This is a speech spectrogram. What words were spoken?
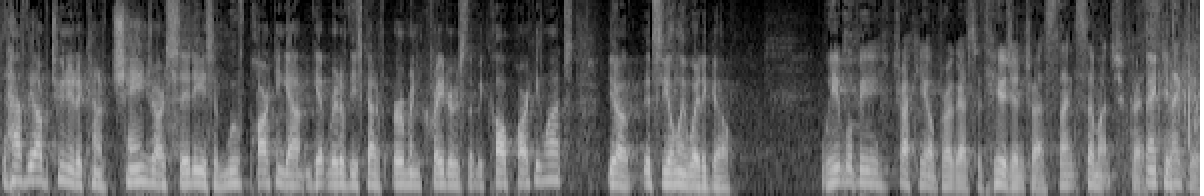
to have the opportunity to kind of change our cities and move parking out and get rid of these kind of urban craters that we call parking lots, you know, it's the only way to go. We will be tracking your progress with huge interest. Thanks so much, Chris. Thank you. Thank you.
